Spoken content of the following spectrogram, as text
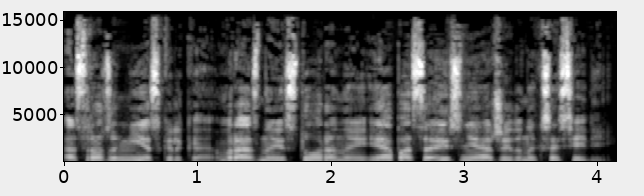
а сразу несколько, в разные стороны, и опасаюсь неожиданных соседей.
